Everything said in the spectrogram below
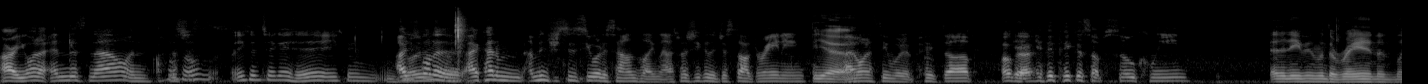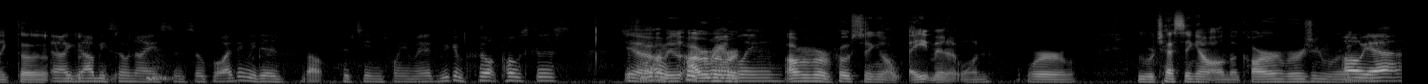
all right, you want to end this now and I don't let's know. just- You can take a hit. You can. I just want to. I kind of. I'm interested to see what it sounds like now, especially because it just stopped raining. Yeah. I want to see what it picked up. okay. If it picked us up so clean, and then even with the rain and like the. uh, like, that'll be so nice and so cool. I think we did about 15, 20 minutes. We can po- post this. Just Yeah, I mean, I remember- rambling. I remember posting a eight minute one where we were testing out on the car version. Where Oh yeah,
